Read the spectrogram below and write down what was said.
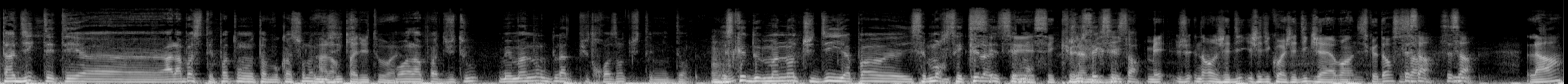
T'as dit que t'étais euh, à la base c'était pas ton ta vocation la Alors, musique. pas du tout. Ouais. Voilà, pas du tout. Mais maintenant là depuis trois ans tu t'es mis dedans. Mhm. Est-ce que de maintenant tu dis il y a pas euh, c'est mort c'est que là c'est mort? C'est que je sais que c'est ça. Mais je, non j'ai dit j'ai dit quoi? J'ai dit que j'allais avoir un disque d'or c'est ça? C'est ça c'est ça. Là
